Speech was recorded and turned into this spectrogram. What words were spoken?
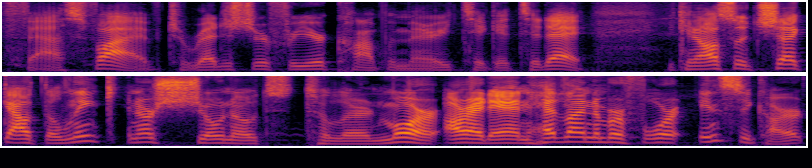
FAST5 to register for your complimentary ticket today. You can also check out the link in our show notes to learn more. All right, and headline number four, Instacart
